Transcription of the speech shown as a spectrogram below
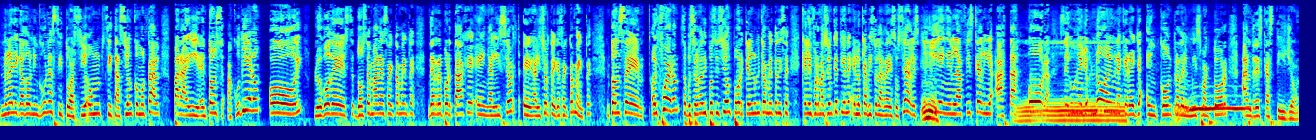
no le ha llegado ninguna situación, citación como tal para ir. Entonces, acudieron hoy, luego de dos semanas exactamente de reportaje en Alicia, Ort- en Alicia Ortega exactamente. Entonces, hoy fueron, se pusieron a disposición porque él únicamente dice que la información que tiene es lo que ha visto en las redes sociales y en, en la fiscalía hasta ahora, según ellos, no hay una querella en contra del mismo actor Andrés Castillo.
